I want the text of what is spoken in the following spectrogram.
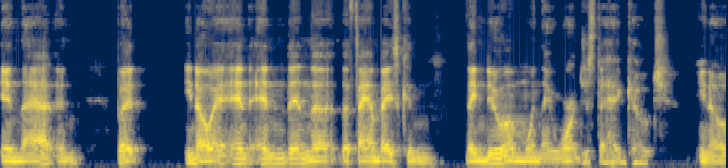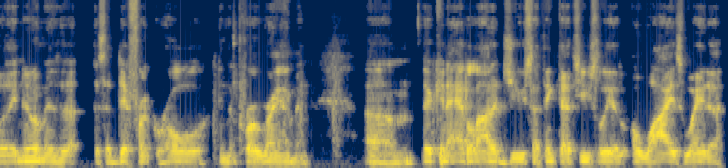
in that, and but you know, and and then the the fan base can they knew him when they weren't just a head coach. You know, they knew him as a as a different role in the program, and um, they can add a lot of juice. I think that's usually a, a wise way to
